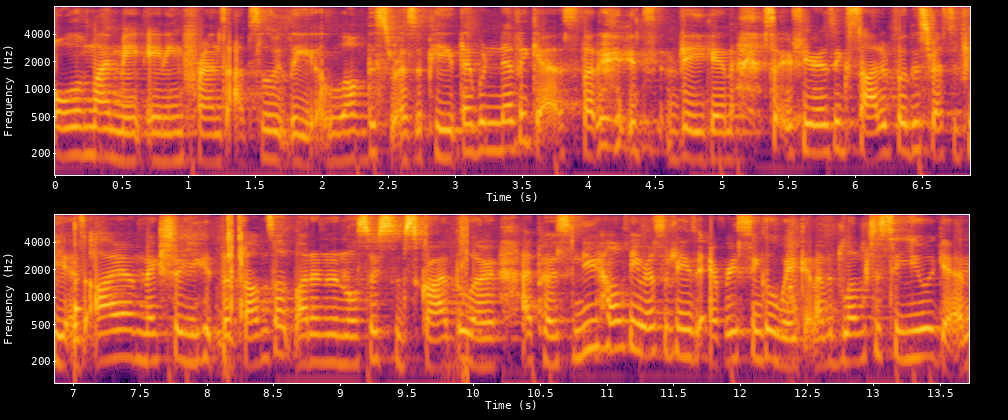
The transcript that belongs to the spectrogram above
All of my meat eating friends absolutely love this recipe. They would never guess that it's vegan. So if you're as excited for this recipe as I am, make sure you hit the thumbs up button and also subscribe below. I post new healthy recipes every single week and I would love to see you again.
